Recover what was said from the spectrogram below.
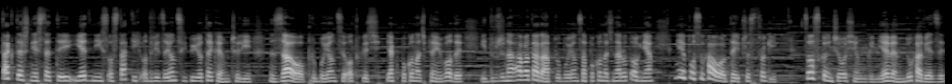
Tak też niestety jedni z ostatnich odwiedzających bibliotekę, czyli Zao próbujący odkryć jak pokonać plemię wody i drużyna Awatara próbująca pokonać naród ognia, nie posłuchało tej przestrogi, co skończyło się gniewem ducha wiedzy.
